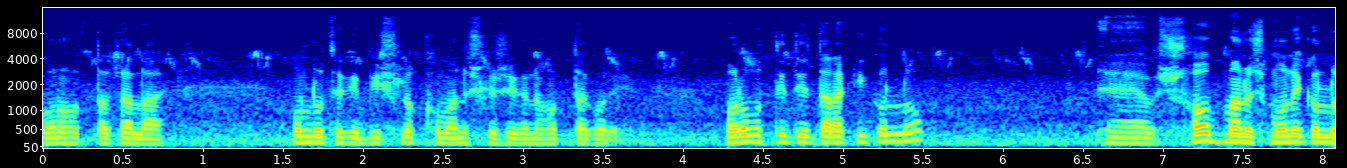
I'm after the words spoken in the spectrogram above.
গণহত্যা চালায়। পনেরো থেকে বিশ লক্ষ মানুষকে সেখানে হত্যা করে। পরবর্তীতে তারা কি করল? সব মানুষ মনে করল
